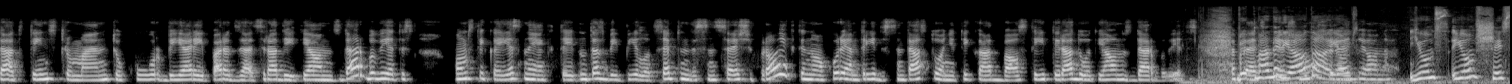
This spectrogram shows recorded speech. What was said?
tātad instrumentu, kur bija arī paredzēts radīt jaunas darba vietas. Mums tika iesniegti, nu, tas bija pilots 76 projekti, no kuriem 38 tika atbalstīti, radot jaunas darba vietas. Tāpēc, Bet man ir jautājums, reģiona... jums, jums šis,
